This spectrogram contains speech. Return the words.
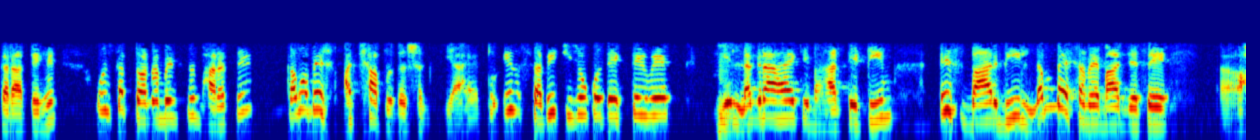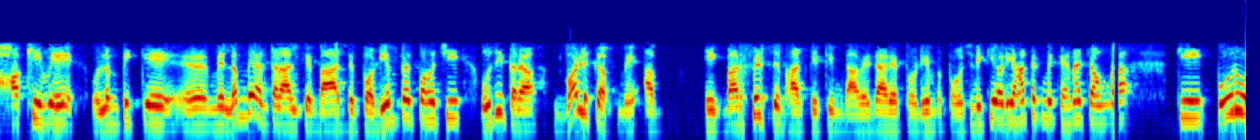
कराते हैं उन सब टूर्नामेंट्स में भारत ने कमोबेश अच्छा प्रदर्शन किया है तो इन सभी चीज़ों को देखते हुए ये हम्म। लग रहा है कि भारतीय टीम इस बार भी लंबे समय बाद जैसे हॉकी में ओलंपिक के में लंबे अंतराल के बाद पोडियम पर पहुँची उसी तरह वर्ल्ड कप में अब एक बार फिर से भारतीय टीम दावेदार है पोडियम पर पहुँचने की और यहाँ तक मैं कहना चाहूँगा कि पूर्व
